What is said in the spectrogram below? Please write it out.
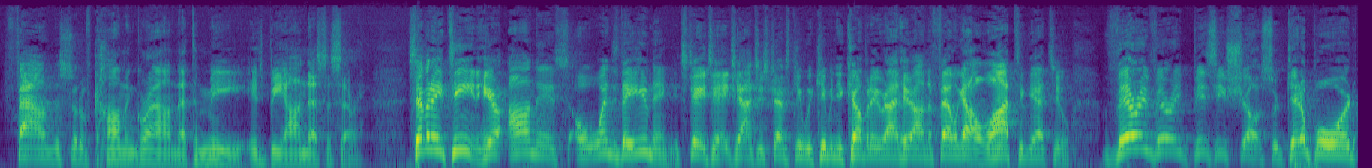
found the sort of common ground that to me is beyond necessary. 718 here on this uh, Wednesday evening. It's JJ John Jastremski. We're keeping you company right here on the fan. We got a lot to get to. Very, very busy show. So get aboard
